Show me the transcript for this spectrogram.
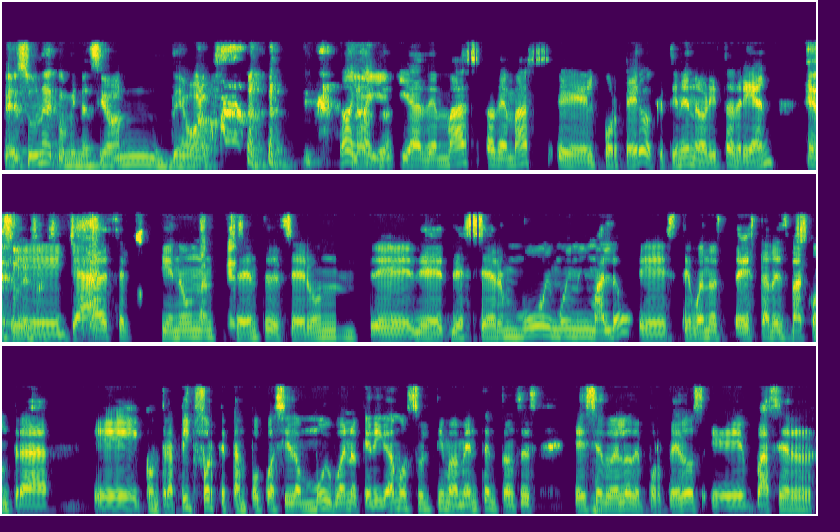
es una combinación de oro. y, además, además eh, el portero que tienen ahorita, Adrián, eso, eh, ya tiene un antecedente de ser un de, de, ser muy muy muy malo. Este bueno, esta vez va contra eh, contra Pickford, que tampoco ha sido muy bueno que digamos últimamente. Entonces, ese duelo de porteros eh, va a ser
